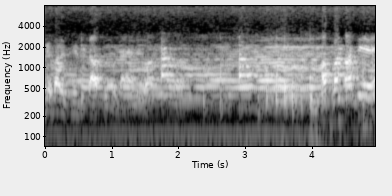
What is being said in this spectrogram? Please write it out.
के बारे में आपको को बुलाया अब बताते हैं।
